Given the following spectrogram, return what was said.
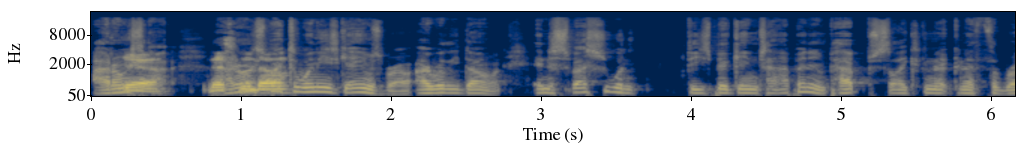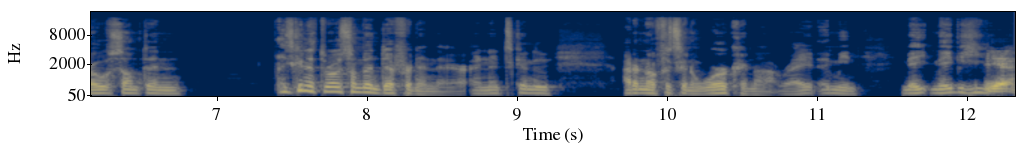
I don't. Yeah. I this don't one though. expect to win these games, bro. I really don't. And especially when these big games happen and Pep's like gonna, gonna throw something he's gonna throw something different in there and it's gonna I don't know if it's gonna work or not, right? I mean, may, maybe he Yeah,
